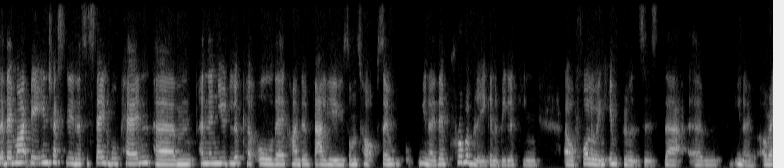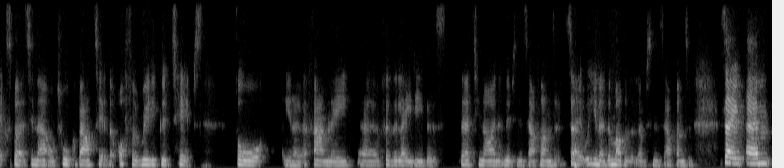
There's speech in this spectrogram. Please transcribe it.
So they might be interested in a sustainable pen, um, and then you'd look at all their kind of values on top. So, you know, they're probably going to be looking or following influencers that, um, you know, are experts in that or talk about it, that offer really good tips for, you know, a family, uh, for the lady that's 39 that lives in South London. So, you know, the mother that lives in South London. So, um,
